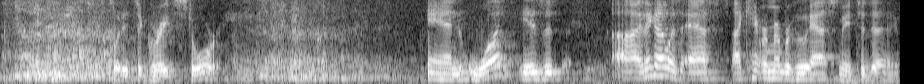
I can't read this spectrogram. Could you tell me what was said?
but it's a great story. And what is it? I think I was asked, I can't remember who asked me today.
